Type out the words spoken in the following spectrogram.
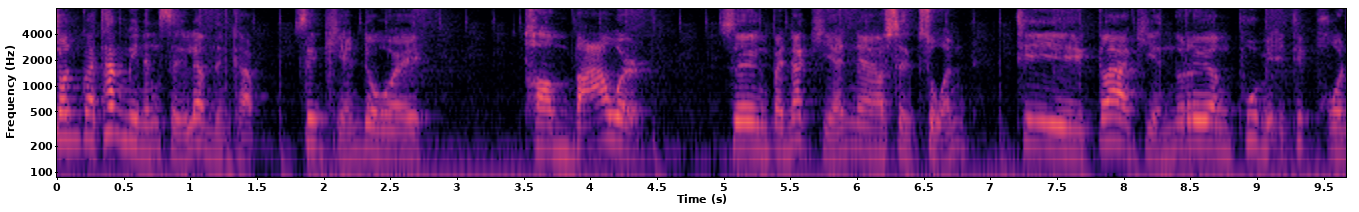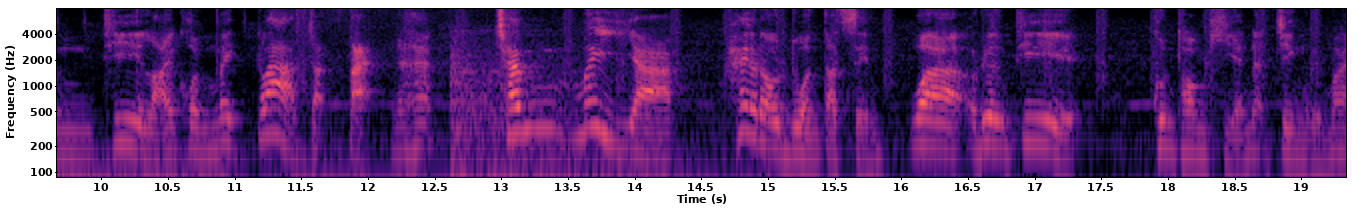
จนกระทั่งมีหนังสือเล่มหนึ่งครับ ซึ่งเขียนโดยทอมบาวเวอร์ซึ่งเป็นนักเขียนแนวสืบสวนที่กล้าเขียนเรื่องผู้มีอิทธิพลที่หลายคนไม่กล้าจะแตะนะฮะแชมป์ไม่อยาก ให้เราด่วนตัดสินว่าเรื่องที่คุณทอมเขียนน่ะจริงหรือไม่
